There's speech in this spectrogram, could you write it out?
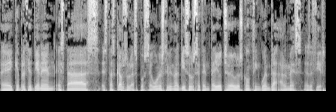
Eh, ¿Qué precio tienen estas, estas cápsulas? Pues según estoy viendo aquí son 78 euros con 50 al mes. Es decir,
